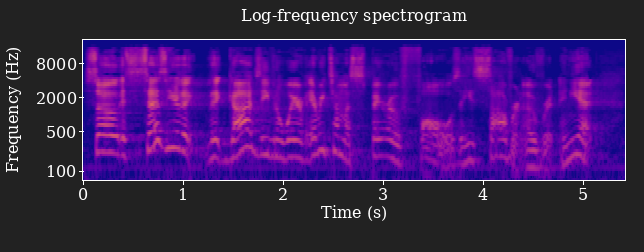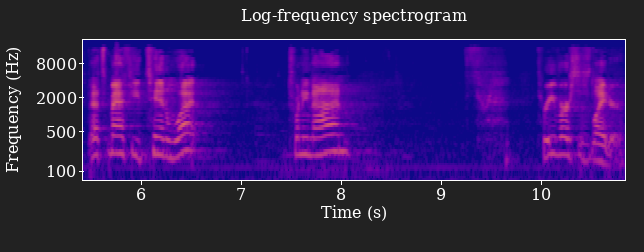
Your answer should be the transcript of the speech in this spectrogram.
So it says here that, that God's even aware of every time a sparrow falls, that he's sovereign over it. And yet, that's Matthew 10, what? 29? Three verses later, it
